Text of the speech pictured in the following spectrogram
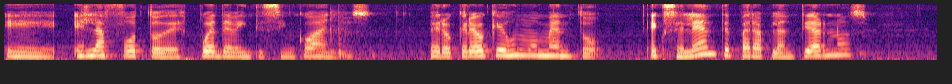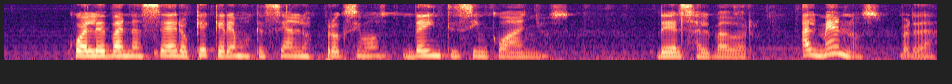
Eh, es la foto de después de 25 años. Pero creo que es un momento excelente para plantearnos cuáles van a ser o qué queremos que sean los próximos 25 años de El Salvador. Al menos, ¿verdad?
